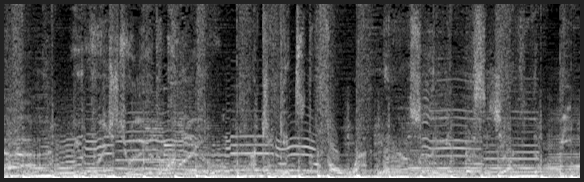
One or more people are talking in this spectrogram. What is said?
Ah, you've reached Julio the Julio. I can't get to the phone right now, so leave a message after the beep.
